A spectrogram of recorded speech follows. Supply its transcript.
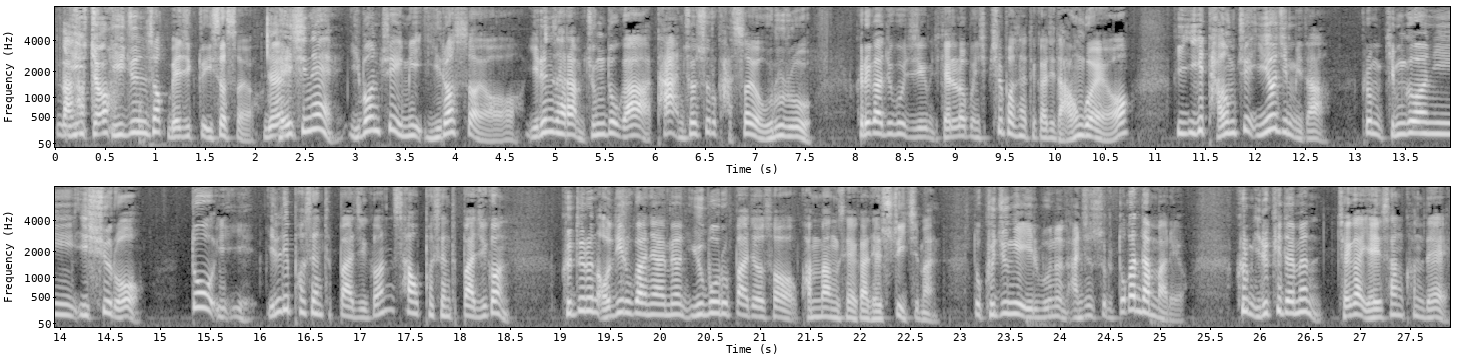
나섰죠. 이, 준석 매직도 있었어요. 네. 대신에 이번 주에 이미 잃었어요. 잃은 사람 중도가 다 안철수로 갔어요. 우르르. 그래가지고 지금 갤럽은 17%까지 나온 거예요. 이게 다음 주에 이어집니다. 그럼 김건희 이슈로 또 1, 2% 빠지건 4, 5% 빠지건 그들은 어디로 가냐면 유보로 빠져서 관망세가 될 수도 있지만 또 그 중에 일부는 안철수로 또 간단 말이에요. 그럼 이렇게 되면 제가 예상컨대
